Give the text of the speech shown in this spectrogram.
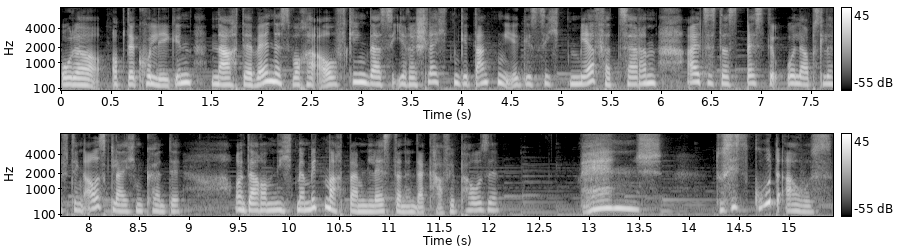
Oder ob der Kollegin nach der Wellnesswoche aufging, dass ihre schlechten Gedanken ihr Gesicht mehr verzerren, als es das beste Urlaubslifting ausgleichen könnte und darum nicht mehr mitmacht beim Lästern in der Kaffeepause. Mensch, du siehst gut aus.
